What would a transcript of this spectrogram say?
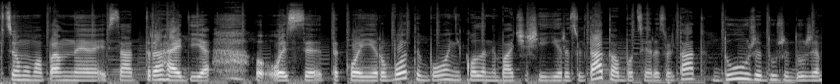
В цьому, напевне, і вся трагедія ось такої роботи, бо ніколи не бачиш її результату, або цей результат дуже дуже дуже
